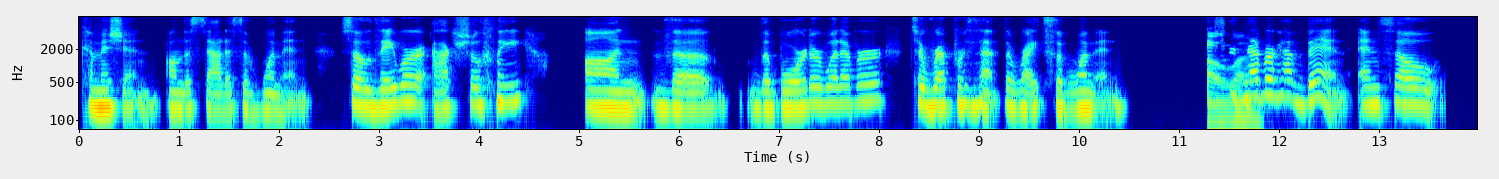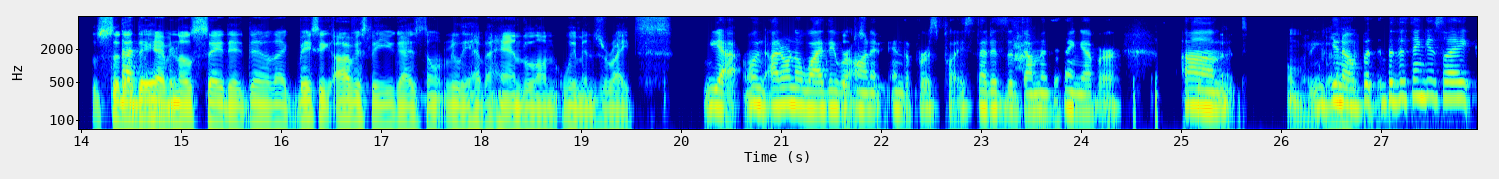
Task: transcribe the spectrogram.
commission on the status of women. So they were actually on the the board or whatever to represent the rights of women. Oh, wow. never have been. And so so that they have no say that they're like basic obviously you guys don't really have a handle on women's rights yeah well, i don't know why they were on it in the first place that is the dumbest thing ever um oh my God. you know but but the thing is like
